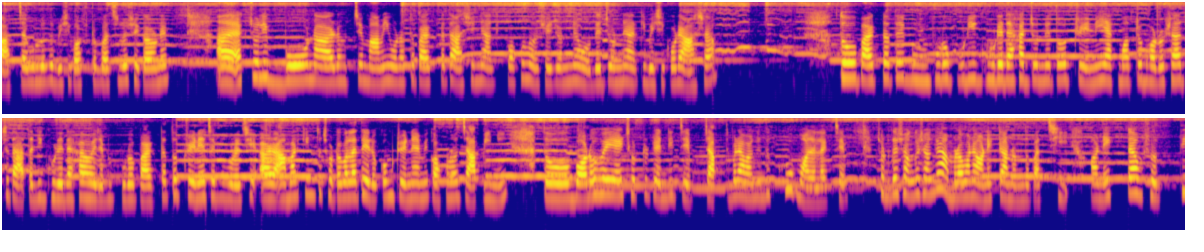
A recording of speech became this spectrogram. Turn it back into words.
বাচ্চাগুলো তো বেশি কষ্ট পাচ্ছিল সে কারণে অ্যাকচুয়ালি বোন আর হচ্ছে মামি, ওরা তো পার্কটাতে আসেনি আগে কখনো, সেই জন্যে ওদের জন্যে আর কি বেশি করে আসা। তো পার্কটাতে পুরোপুরি ঘুরে দেখার জন্য তো ট্রেনেই একমাত্র ভরসা যে তাড়াতাড়ি ঘুরে দেখা হয়ে যাবে পুরো পার্কটা। তো ট্রেনে চেপে পড়েছি। আর আমার কিন্তু ছোটোবেলাতে এরকম ট্রেনে আমি কখনো চাপিনি। তো বড় হয়ে এই ছোট্ট ট্রেনটি চেপ চাপতে পারে আমার কিন্তু খুব মজা লাগছে। ছোটদের সঙ্গে সঙ্গে আমরা মানে অনেকটা আনন্দ পাচ্ছি। অনেকটা, সত্যি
